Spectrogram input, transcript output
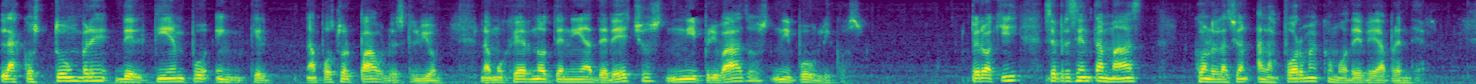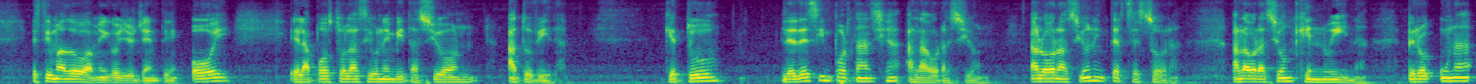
la costumbre del tiempo en que el apóstol Pablo escribió. La mujer no tenía derechos ni privados ni públicos. Pero aquí se presenta más con relación a la forma como debe aprender. Estimado amigo y oyente, hoy el apóstol hace una invitación a tu vida, que tú le des importancia a la oración, a la oración intercesora, a la oración genuina, pero una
